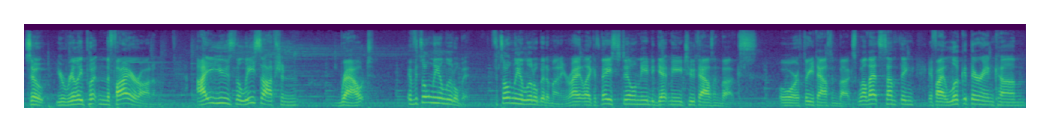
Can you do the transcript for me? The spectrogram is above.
So you're really putting the fire on them. I use the lease option route if it's only a little bit. If it's only a little bit of money, right? Like if they still need to get me 2,000 bucks or 3,000 bucks. Well, that's something, if I look at their income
